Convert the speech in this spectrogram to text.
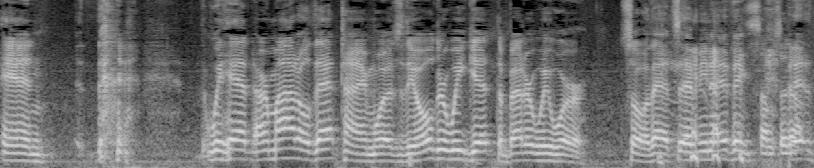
and we had our motto that time was the older we get, the better we were. So that's, I mean, I think sums it up.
